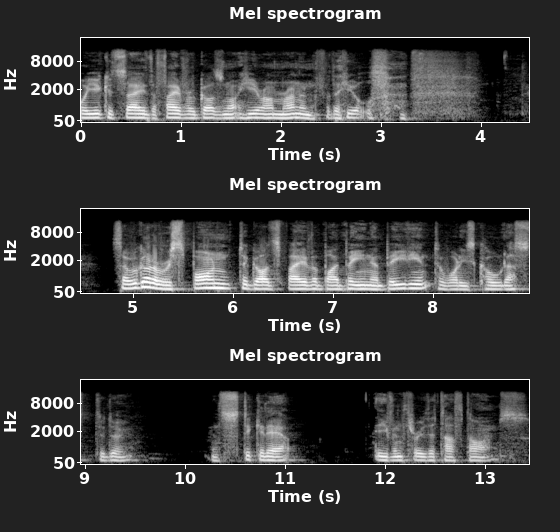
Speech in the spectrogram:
Or you could say, the favour of God's not here, I'm running for the hills. so we've got to respond to God's favour by being obedient to what He's called us to do and stick it out, even through the tough times.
